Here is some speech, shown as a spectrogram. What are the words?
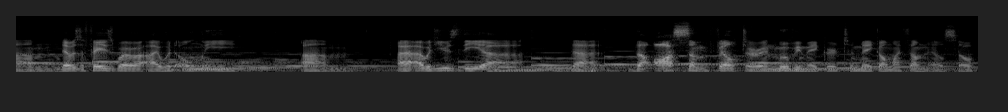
um, there was a phase where I would only um, I, I, would use the uh, the the awesome filter in Movie Maker to make all my thumbnails. So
